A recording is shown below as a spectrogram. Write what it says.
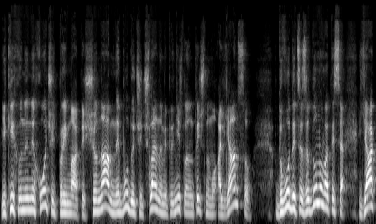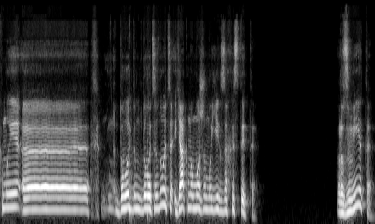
яких вони не хочуть приймати, що нам, не будучи членами Північно-Атлантичного альянсу, доводиться задумуватися, як ми е, доводимо доводиться задумуватися, як ми можемо їх захистити. Розумієте?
